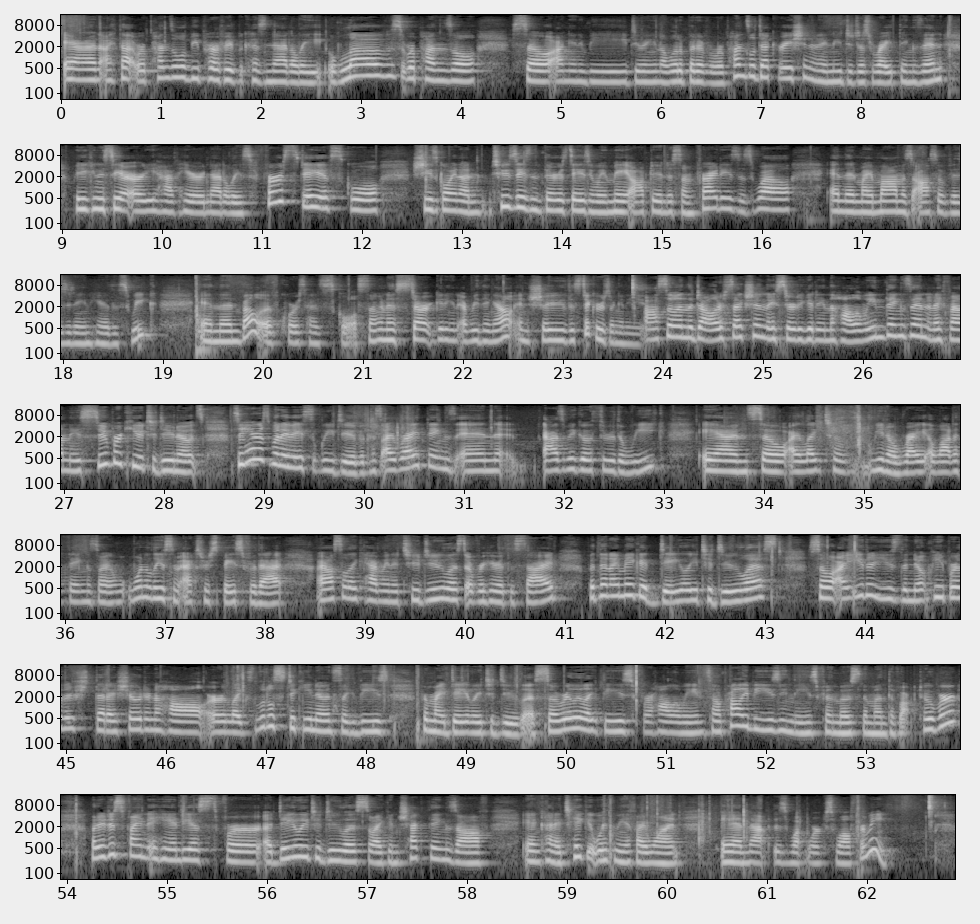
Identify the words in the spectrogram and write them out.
And I thought Rapunzel would be perfect because Natalie loves Rapunzel. So I'm going to be doing a little bit of a Rapunzel decoration and I need to just write things in. But you can see I already have here Natalie's first day of school. She's going on Tuesdays and Thursdays and we may opt into some Fridays as well. And then my mom is also visiting here this week. And then Bella, of course, has school. So I'm going to start getting everything out and show you the stickers I'm going to use. Also in the dollar section, they started getting the Halloween things in and I found these super cute to-do notes. So here's what I basically do because I write things in as we go through the week. And so I like to you know write a lot of things. I want to leave some extra space for that. I also like having a to-do list over here at the side but then I make a daily to-do list. So I either use the note paper that I showed in a haul or like little sticky notes like these for my daily to-do list. So I really like these for Halloween. So I'll probably be using these for most of the month of October but I just find it handiest for a daily to-do list so I can check things off and kind of take it with me if I want and that is what works well for me.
